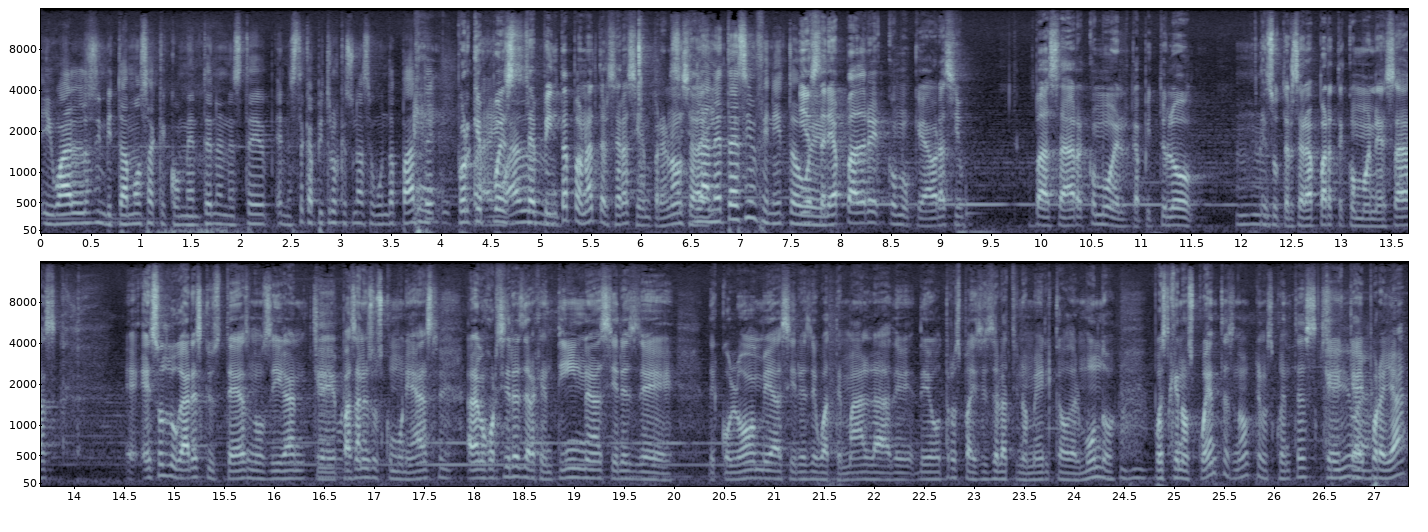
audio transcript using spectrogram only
igual los invitamos a que comenten en este, en este capítulo que es una segunda parte. Porque Para pues igual- se pinta para una tercera siempre, ¿no? O sea, la y- neta es infinito, Y güey. estaría padre como que ahora sí pasar como el capítulo en su tercera parte, como en esas esos lugares que ustedes nos digan que Sí, pasan en sus comunidades. Sí. A lo mejor si eres de Argentina, si eres de, de Colombia, si eres de Guatemala, de, de otros países de Latinoamérica o del mundo, pues que nos cuentes, ¿no? Que nos cuentes qué, Sí, qué hay por allá.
